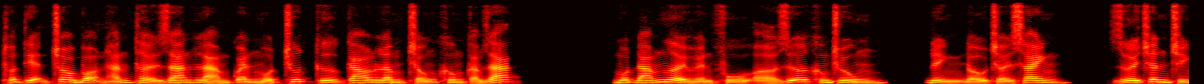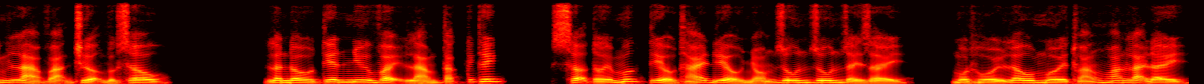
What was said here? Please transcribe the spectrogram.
thuận tiện cho bọn hắn thời gian làm quen một chút cư cao lâm chống không cảm giác. Một đám người huyền phù ở giữa không trung, đỉnh đầu trời xanh, dưới chân chính là vạn trượng vực sâu. Lần đầu tiên như vậy làm tặc kích thích, sợ tới mức tiểu thái điểu nhóm run run rẩy rẩy, một hồi lâu mới thoáng hoãn lại đây.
